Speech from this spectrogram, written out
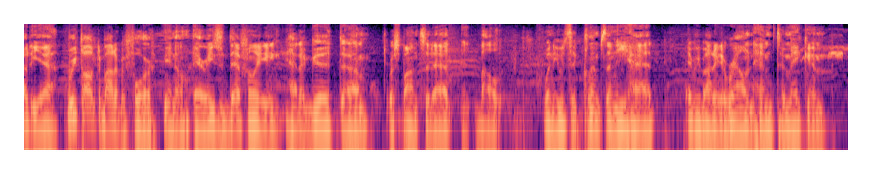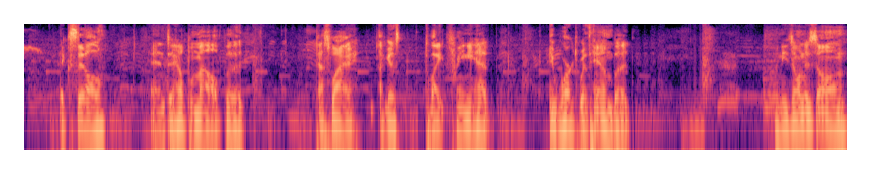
But yeah, we talked about it before. You know, Aries definitely had a good um, response to that. About when he was at Clemson, he had everybody around him to make him excel and to help him out. But that's why I guess Dwight Freeney had it worked with him. But when he's on his own,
